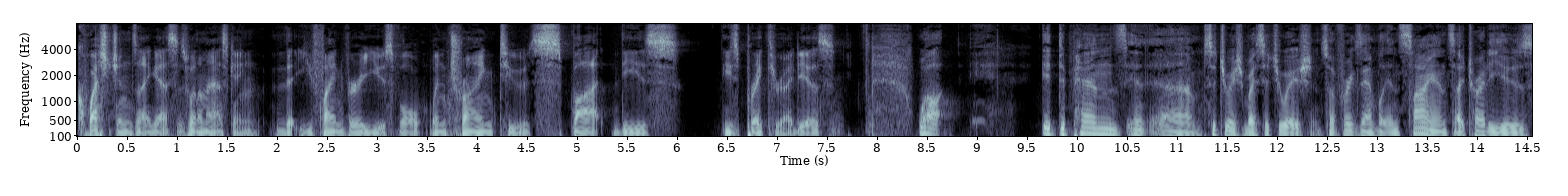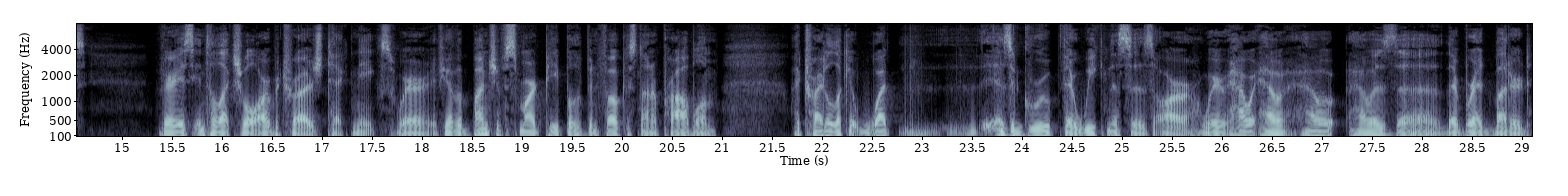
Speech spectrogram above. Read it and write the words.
questions, I guess, is what I'm asking, that you find very useful when trying to spot these, these breakthrough ideas? Well, it depends in, um, situation by situation. So, for example, in science, I try to use various intellectual arbitrage techniques where if you have a bunch of smart people who've been focused on a problem, I try to look at what, as a group, their weaknesses are. Where how how how how is uh, their bread buttered?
